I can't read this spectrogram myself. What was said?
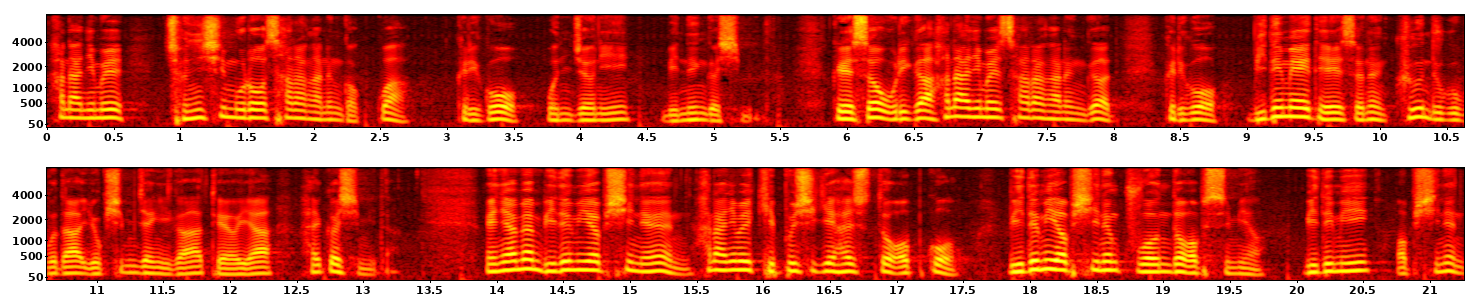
하나님을 전심으로 사랑하는 것과 그리고 온전히 믿는 것입니다. 그래서 우리가 하나님을 사랑하는 것 그리고 믿음에 대해서는 그 누구보다 욕심쟁이가 되어야 할 것입니다. 왜냐하면 믿음이 없이는 하나님을 기쁘시게 할 수도 없고 믿음이 없이는 구원도 없으며 믿음이 없이는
